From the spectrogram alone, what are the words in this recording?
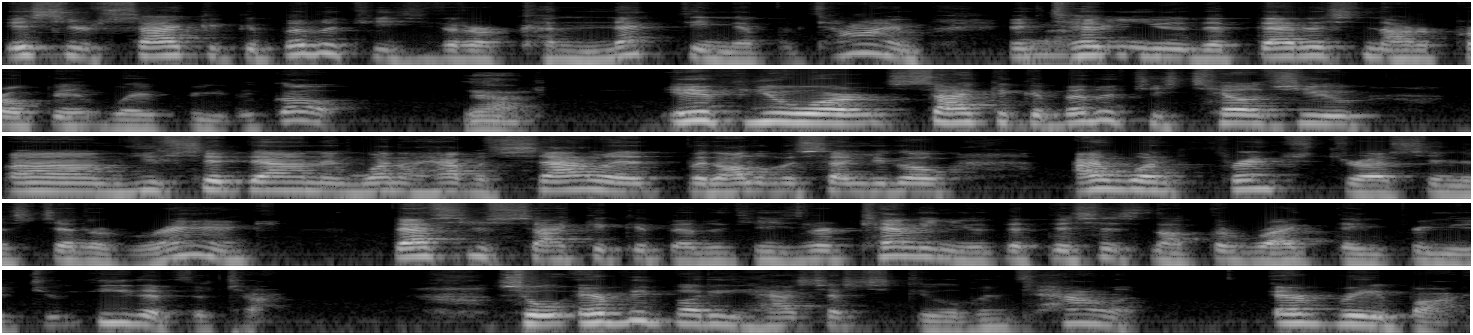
it's your psychic abilities that are connecting at the time and yeah. telling you that that is not appropriate way for you to go. Yeah if your psychic abilities tells you um, you sit down and want to have a salad, but all of a sudden you go, I want French dressing instead of ranch. That's your psychic abilities. They're telling you that this is not the right thing for you to eat at the time. So everybody has a skill and talent. Everybody.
